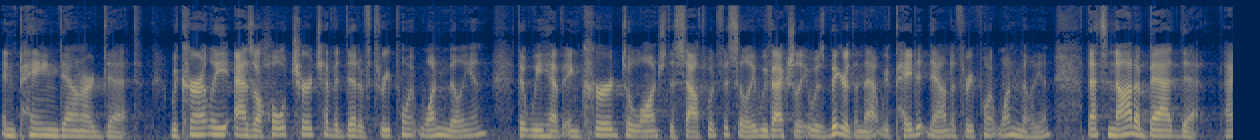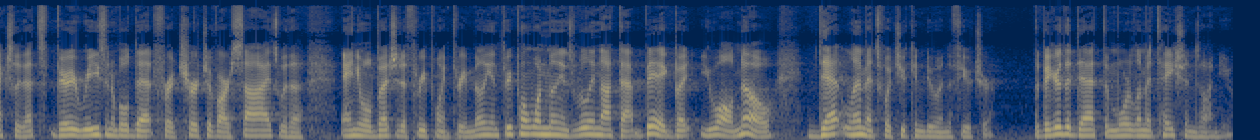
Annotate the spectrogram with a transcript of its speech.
in paying down our debt. We currently, as a whole church, have a debt of 3.1 million that we have incurred to launch the Southwood facility. We've actually, it was bigger than that. We've paid it down to 3.1 million. That's not a bad debt. Actually, that's very reasonable debt for a church of our size with an annual budget of 3.3 million. 3.1 million is really not that big, but you all know debt limits what you can do in the future. The bigger the debt, the more limitations on you.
